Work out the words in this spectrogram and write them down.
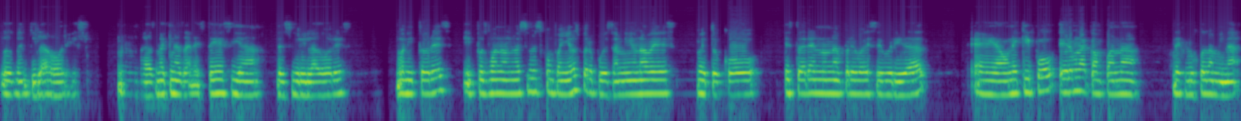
los ventiladores, las máquinas de anestesia, desfibriladores monitores y pues bueno, no es mis compañeros, pero pues a mí una vez me tocó estar en una prueba de seguridad eh, a un equipo, era una campana de flujo laminar.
